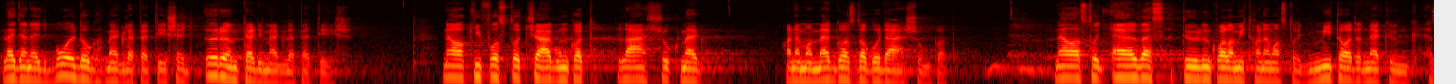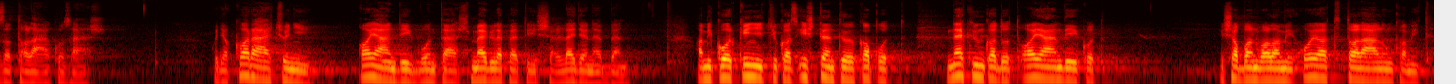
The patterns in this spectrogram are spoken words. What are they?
legyen egy boldog meglepetés, egy örömteli meglepetés. Ne a kifosztottságunkat lássuk meg, hanem a meggazdagodásunkat. Ne azt, hogy elvesz tőlünk valamit, hanem azt, hogy mit ad nekünk ez a találkozás. Hogy a karácsonyi ajándékbontás meglepetéssel legyen ebben. Amikor kinyitjuk az Istentől kapott, nekünk adott ajándékot, és abban valami olyat találunk, amit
